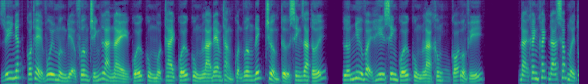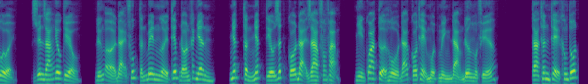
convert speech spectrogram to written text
Duy nhất có thể vui mừng địa phương chính là này cuối cùng một thai cuối cùng là đem thẳng quận vương đích trưởng tử sinh ra tới, lớn như vậy hy sinh cuối cùng là không có uổng phí. Đại khanh khách đã sắp 10 tuổi, duyên dáng yêu kiều, đứng ở đại phúc tấn bên người tiếp đón khách nhân, nhất tần nhất tiếu rất có đại gia phong phạm, nhìn qua tựa hồ đã có thể một mình đảm đương một phía. Ta thân thể không tốt,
